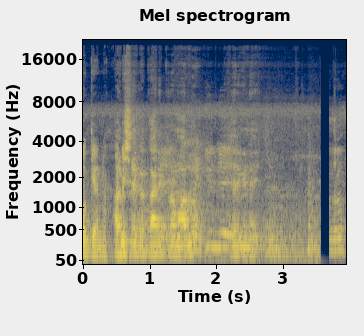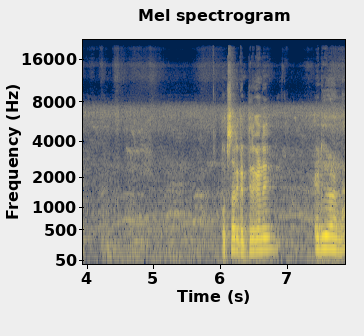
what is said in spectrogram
ఓకే అన్న. అభిషేక కార్యక్రమాలు జరిగినాయి. ఒకసారి ఇక్కడ తిరగండి. ఎటు చూడండి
